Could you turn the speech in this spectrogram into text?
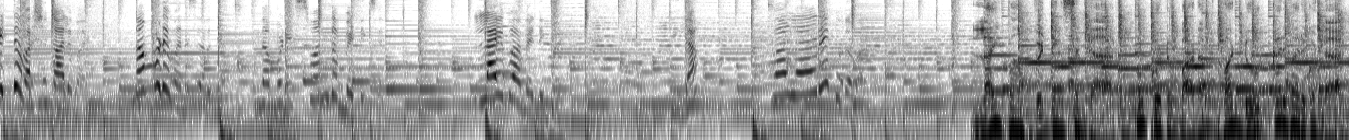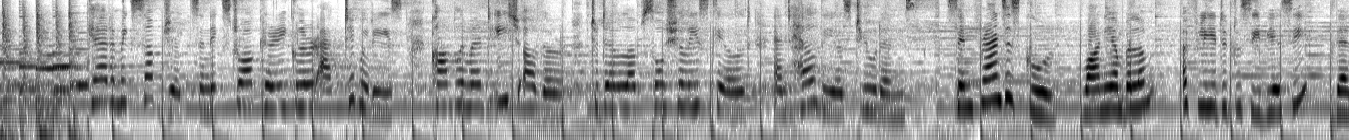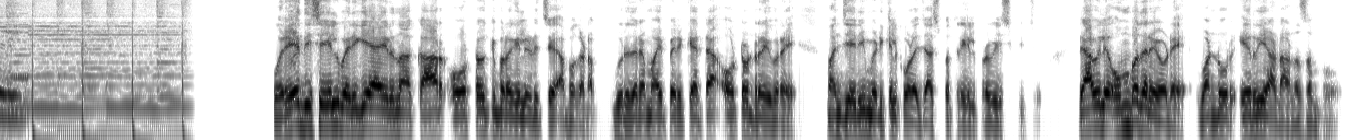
എട്ട് വർഷക്കാലമായി നമ്മുടെ മനസ്സറിഞ്ഞ് നമ്മുടെ സ്വന്തം wedding centre Laiba wedding centre വില വളരെ കുറവാണ് Laiba wedding centre Pookkottumpadam Wandoor Karuvarakundu Academic subjects and extracurricular activities complement each other to develop socially skilled and healthier students. St. Francis School, Vaniambalam, affiliated to CBSE, Delhi. ഒരേ ദിശയിൽ വരികയായിരുന്ന car ഓട്ടോയ്ക്ക് പിറകിലിടിച്ച് അപകടം. ഗുരുതരമായി പരിക്കേറ്റ auto ഡ്രൈവറെ Manjeri medical college ആശുപത്രിയിൽ പ്രവേശിപ്പിച്ചു. രാവിലെ ഒമ്പതരയോടെ വണ്ടൂർ എറിയാടാണ് സംഭവം.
